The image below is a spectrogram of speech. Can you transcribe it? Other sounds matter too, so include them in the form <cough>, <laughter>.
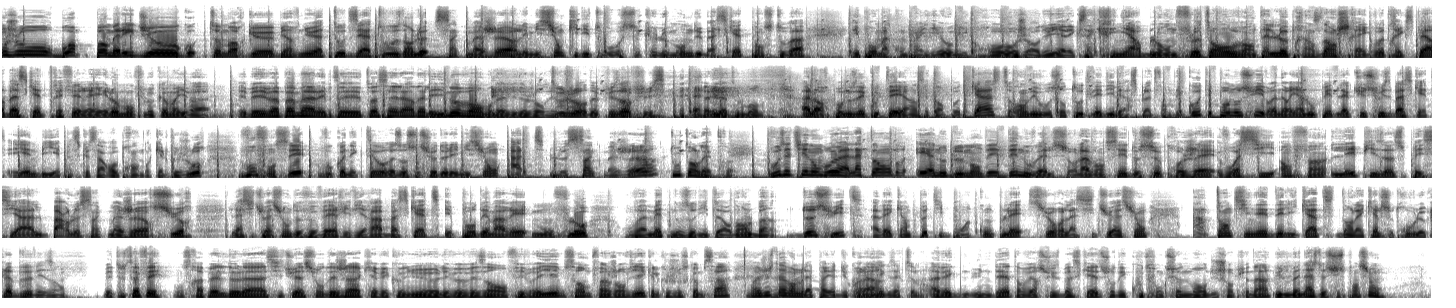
Bonjour, buon pomeriggio, good morgue, bienvenue à toutes et à tous dans le 5 majeur, l'émission qui dit tout ce que le monde du basket pense tout bas. Et pour m'accompagner au micro aujourd'hui avec sa crinière blonde flottant au vent, tel le prince d'Anchrek, votre expert basket préféré. Hello mon Flo, comment il va? Eh ben il va pas mal, et toi ça a l'air d'aller innovant mon David aujourd'hui. Toujours, de plus en plus. <laughs> Salut à tout le monde. Alors, pour nous écouter, hein, c'est en podcast, rendez-vous sur toutes les diverses plateformes d'écoute. Et pour nous suivre et ne rien louper de l'actu Swiss Basket et NBA, parce que ça reprend dans quelques jours, vous foncez, vous connectez aux réseaux sociaux de l'émission, at le 5 majeur. Tout en lettres. Vous étiez nombreux à l'attendre et à nous demander des nouvelles sur l'avancée de ce projet. Voici enfin l'épisode spécial par le 5 majeur sur la situation de Vevey Riviera Basket. Et pour démarrer, mon flot, on va mettre nos auditeurs dans le bain de suite avec un petit point complet sur la situation un tantinet délicate dans laquelle se trouve le club veuvezan. Mais tout à fait. On se rappelle de la situation déjà qui avait connu euh, les Veuvezans en février, il me semble, fin janvier, quelque chose comme ça, Ouais, juste avant la période du Covid, Voilà. exactement. avec une dette envers Swiss Basket sur des coûts de fonctionnement du championnat, Une menace de suspension.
